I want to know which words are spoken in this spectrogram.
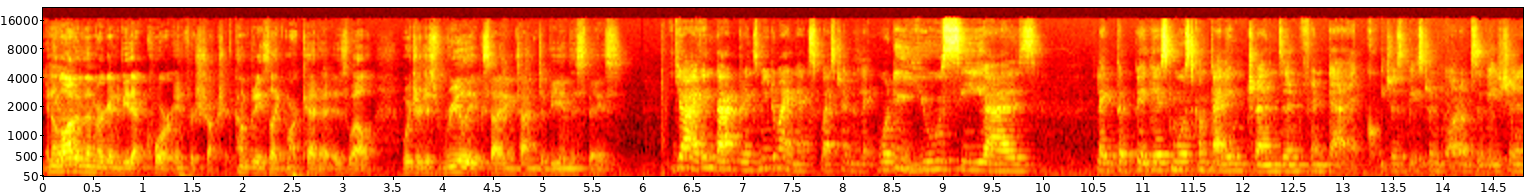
and a lot of them are going to be that core infrastructure. Companies like Marqeta as well, which are just really exciting time to be in this space. yeah i think that brings me to my next question like what do you see as like the biggest most compelling trends in fintech just based on your observation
